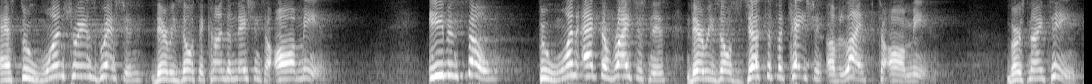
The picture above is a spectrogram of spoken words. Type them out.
as through one transgression there resulted condemnation to all men, even so, through one act of righteousness there results justification of life to all men. Verse 19.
